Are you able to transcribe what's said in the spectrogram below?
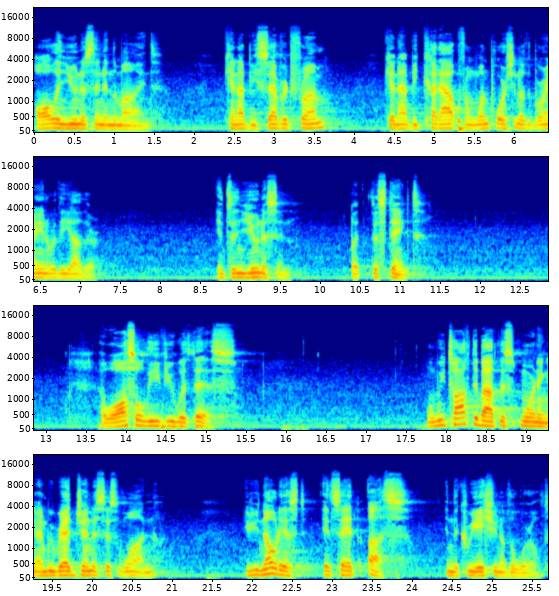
all in unison in the mind. Cannot be severed from, cannot be cut out from one portion of the brain or the other. It's in unison, but distinct. I will also leave you with this. When we talked about this morning and we read Genesis 1, you noticed it said us in the creation of the world.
